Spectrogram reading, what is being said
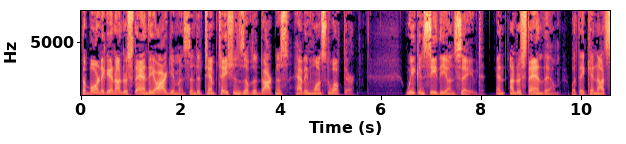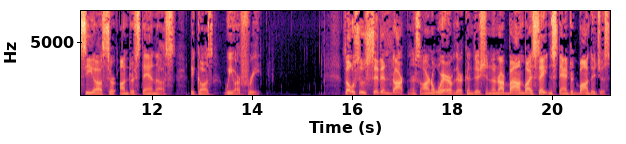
The born again understand the arguments and the temptations of the darkness having once dwelt there. We can see the unsaved and understand them, but they cannot see us or understand us because we are free. Those who sit in darkness aren't aware of their condition and are bound by Satan's standard bondages.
